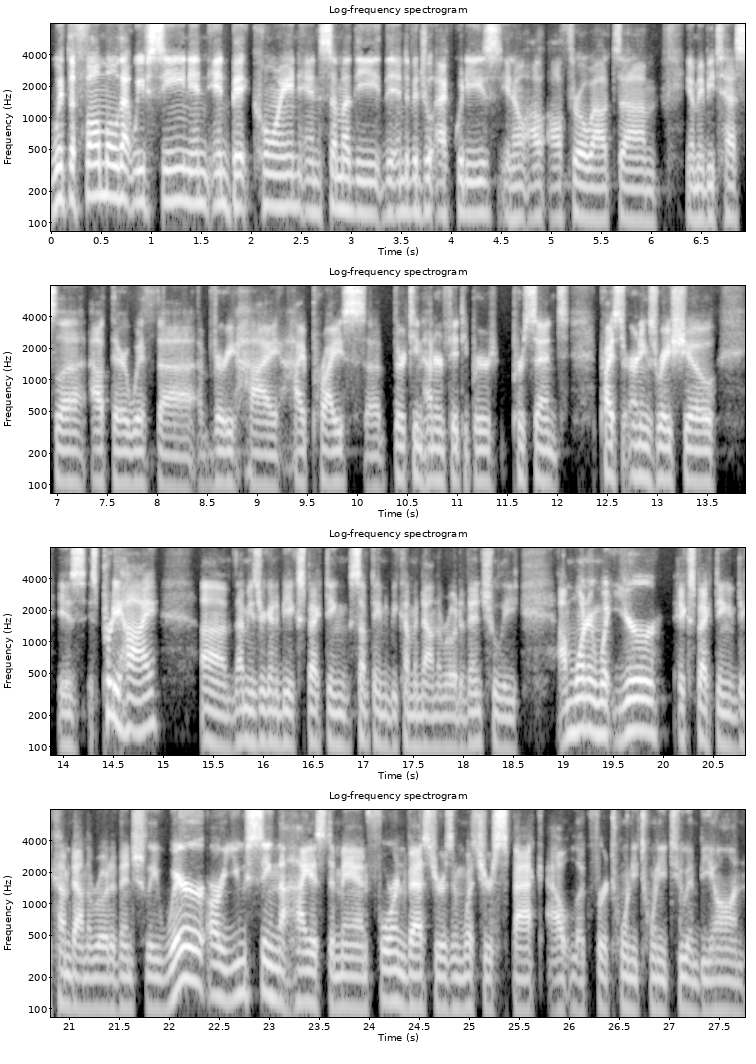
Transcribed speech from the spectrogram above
with the FOMO that we've seen in, in Bitcoin and some of the, the individual equities, you know, I'll, I'll throw out, um, you know, maybe Tesla out there with uh, a very high, high price, uh, 1350 percent price to earnings ratio is, is pretty high. Um, that means you're going to be expecting something to be coming down the road eventually. I'm wondering what you're expecting to come down the road eventually. Where are you seeing the highest demand for investors, and what's your SPAC outlook for 2022 and beyond?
